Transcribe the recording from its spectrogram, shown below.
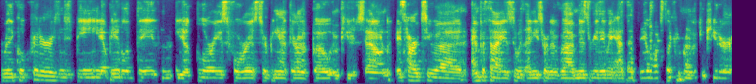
really cool critters and just being, you know, being able to bathe in, you know, glorious forests or being out there on a boat in Puget Sound. It's hard to uh, empathize with any sort of uh, misery they may have that day while stuck in front of a computer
